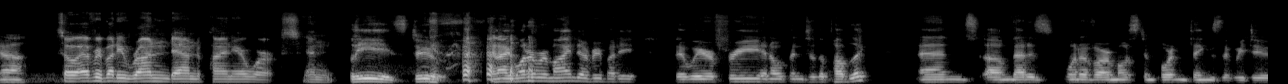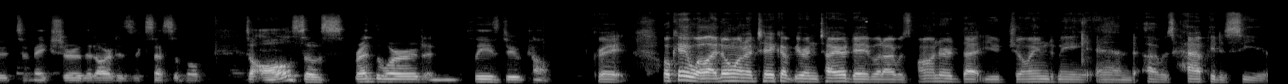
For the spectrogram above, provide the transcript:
Yeah. So everybody run down to Pioneer Works and please do. and I want to remind everybody that we are free and open to the public. And um, that is one of our most important things that we do to make sure that art is accessible to all. So spread the word and please do come. Great. Okay, well, I don't want to take up your entire day, but I was honored that you joined me and I was happy to see you.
